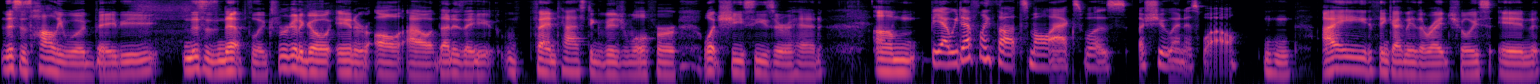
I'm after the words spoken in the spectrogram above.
this is Hollywood, baby. And this is Netflix. We're gonna go in or all out. That is a fantastic visual for what she sees her head. Um, but yeah, we definitely thought Small Axe was a shoe in as well. mhm. I think I made the right choice in,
